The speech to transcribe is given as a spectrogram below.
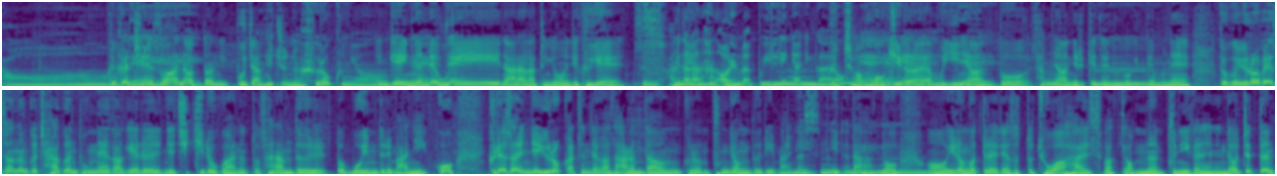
아, 그러니까 네. 최소한의 어떤 보장해주는 그렇군요. 게 있는데 네, 네. 우리나라 같은 경우는 이제 그게 좀안 우리나라는 한 얼마 뭐 1, 2년인가요? 그렇죠. 뭐 길어야 뭐 2년 예. 또 3년 이렇게 되는 음. 거기 때문에 결국 유럽에서는 그 작은 동네 가게를 이제 지키려고 하는 또 사람들 또 모임들이 많이 있고 그래서 이제 유럽 같은 데 가서 아름다운 그런 풍경들이 많이 맞습니다. 있다. 네. 또 음. 어, 이런 것들에 대해서 또 좋아할 수밖에 없는 분위기가 되는데 어쨌든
